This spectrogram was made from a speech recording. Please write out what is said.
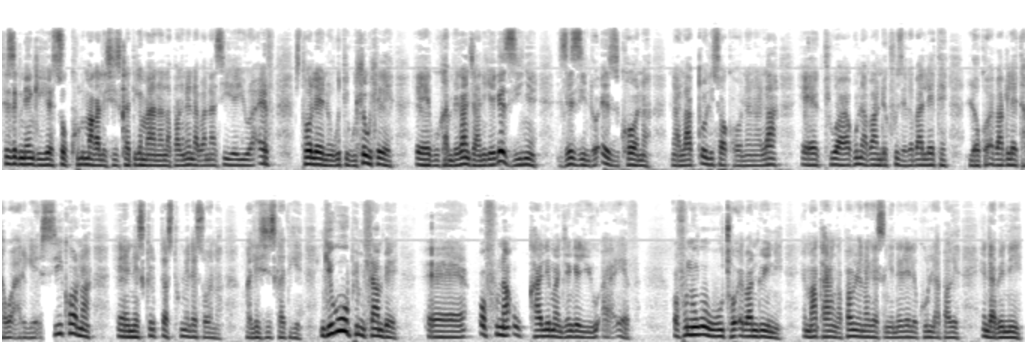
Sesikunengi-ke sokukhuluma ngalesi sikhathi ke mayana lapha ngendaba nasi ye-uif sithole nokuthi kuhle kuhle eh kuhambe kanjani-ke kezinye zezinto ezikhona nala kuxoliswa khona nala eh kuthiwa kunabantu ekufuze-ke balethe lokho ebakuletha kwari-ke. Sikhona eh nescript asithumele sona ngalesi sikhathi-ke ngikuphi mhlambe eh ofuna ukukhalima njenge-uif ofuna ukuwutsho ebantwini emakhaya ngaphambi ke singenelele khulu lapha-ke endabeni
